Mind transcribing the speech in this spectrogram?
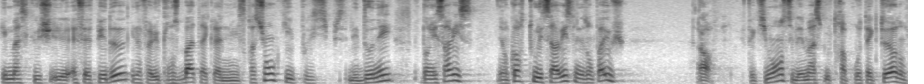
les masques FFP2, il a fallu qu'on se batte avec l'administration qui puisse les donner dans les services. Et encore, tous les services ne les ont pas eus. Alors, effectivement, c'est des masques ultra protecteurs, donc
